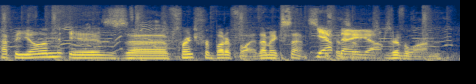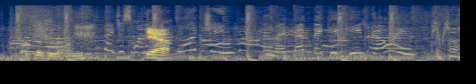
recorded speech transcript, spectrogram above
Papillon is uh, French for butterfly. That makes sense. Yep, there you of go. Vivillon. Or Vivillon. I just want to Yeah. keep and I bet they could keep going.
